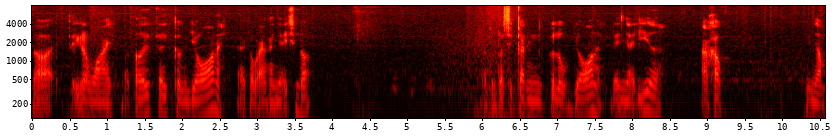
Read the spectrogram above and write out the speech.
Rồi đi ra ngoài và tới cái cơn gió này, để các bạn hãy nhảy xuống đó. Và chúng ta sẽ canh cái luồng gió này để nhảy ờ, à không, tôi nhầm.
